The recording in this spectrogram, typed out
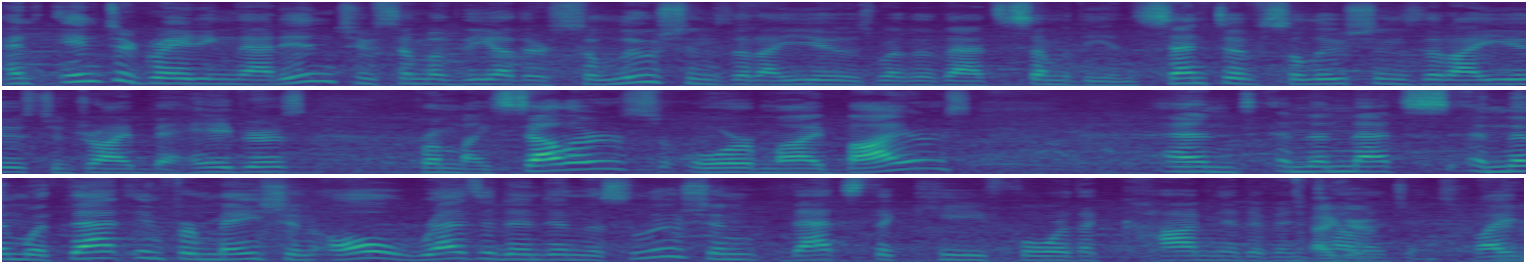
and integrating that into some of the other solutions that I use, whether that's some of the incentive solutions that I use to drive behaviors from my sellers or my buyers, and, and, then that's, and then with that information all resident in the solution, that's the key for the cognitive intelligence, right?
